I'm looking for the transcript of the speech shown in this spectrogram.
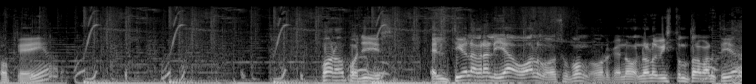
Ok. Bueno, pues. El tío le habrá liado o algo, supongo, porque no, no lo he visto en toda la partida,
